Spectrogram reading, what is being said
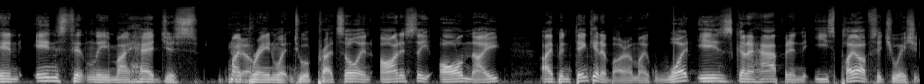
and instantly my head just, my yeah. brain went into a pretzel, and honestly, all night. I've been thinking about it. I'm like, what is going to happen in the East playoff situation?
